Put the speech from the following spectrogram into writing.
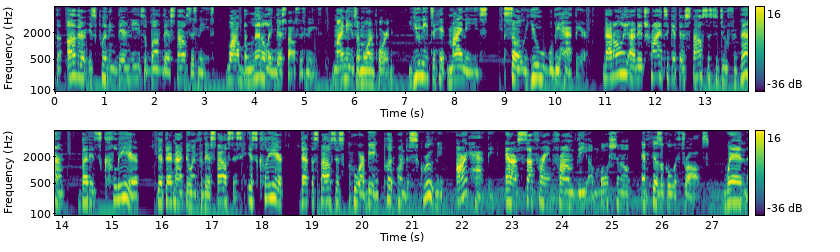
the other is putting their needs above their spouse's needs while belittling their spouse's needs. My needs are more important. You need to hit my needs so you will be happier. Not only are they trying to get their spouses to do for them, but it's clear that they're not doing for their spouses. It's clear that the spouses who are being put under scrutiny aren't happy and are suffering from the emotional and physical withdrawals. When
